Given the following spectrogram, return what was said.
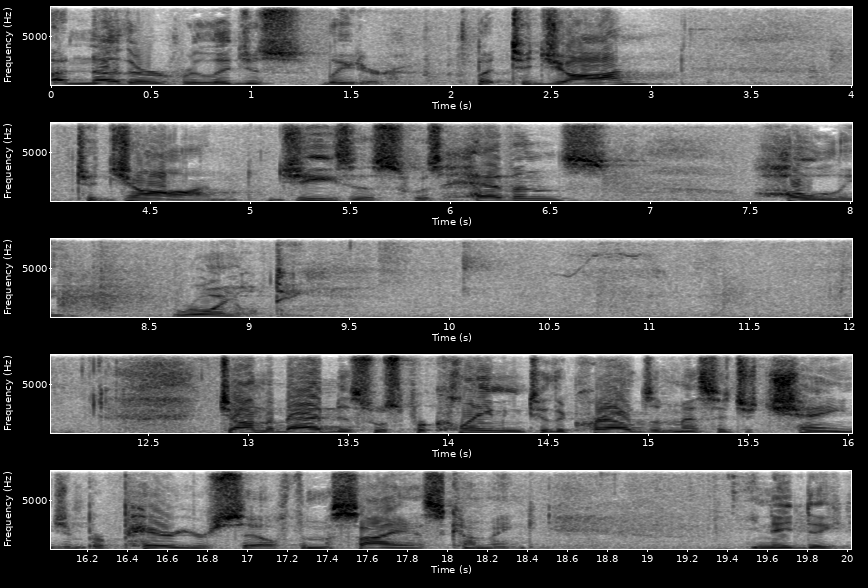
another religious leader. But to John, to John, Jesus was heaven's holy royalty. John the Baptist was proclaiming to the crowds a message of change and prepare yourself. The Messiah is coming. You need to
